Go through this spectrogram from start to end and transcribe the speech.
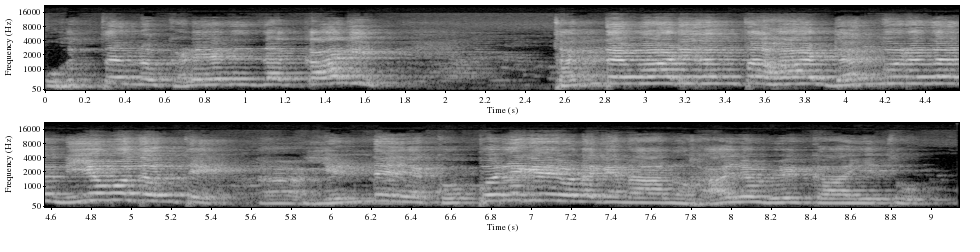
ಹೊತ್ತನ್ನು ಕಳೆಯದಿದ್ದಕ್ಕಾಗಿ ತಂದೆ ಮಾಡಿದಂತಹ ಡಂಗುರದ ನಿಯಮದಂತೆ ಎಣ್ಣೆಯ ಕೊಪ್ಪರಿಗೆಯೊಳಗೆ ನಾನು ಹಾಯಬೇಕಾಯಿತು.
